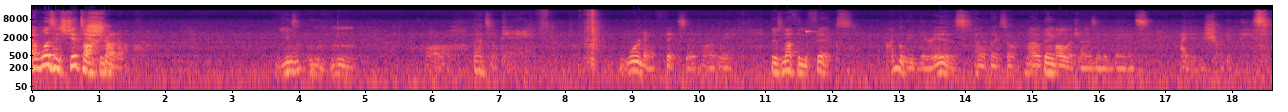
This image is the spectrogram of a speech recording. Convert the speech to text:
I wasn't shit talking. Shut up. You, mhm. Oh, that's okay. We're gonna fix it, aren't we? There's nothing to fix. I believe there is. I don't think so. I I think apologize in advance. I didn't sharpen these.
